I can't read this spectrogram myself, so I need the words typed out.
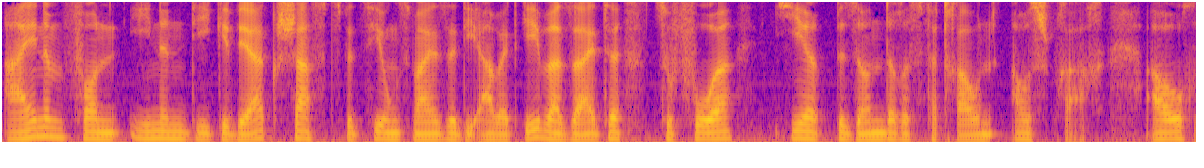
einem von ihnen die Gewerkschafts- bzw. die Arbeitgeberseite zuvor ihr besonderes Vertrauen aussprach. Auch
